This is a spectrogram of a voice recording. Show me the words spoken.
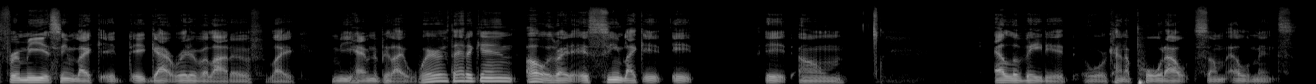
For me, it seemed like it it got rid of a lot of like me having to be like, where is that again? Oh, it's right. It seemed like it it it um elevated or kind of pulled out some elements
